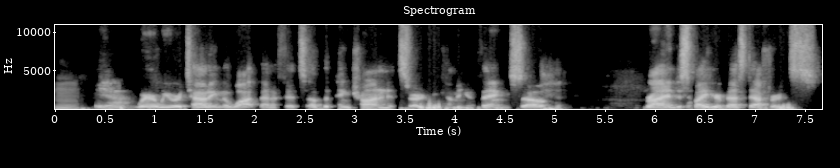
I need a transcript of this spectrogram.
Hmm. yeah. where we were touting the watt benefits of the pink Tron, and it started becoming a thing. So, Brian, despite your best efforts,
